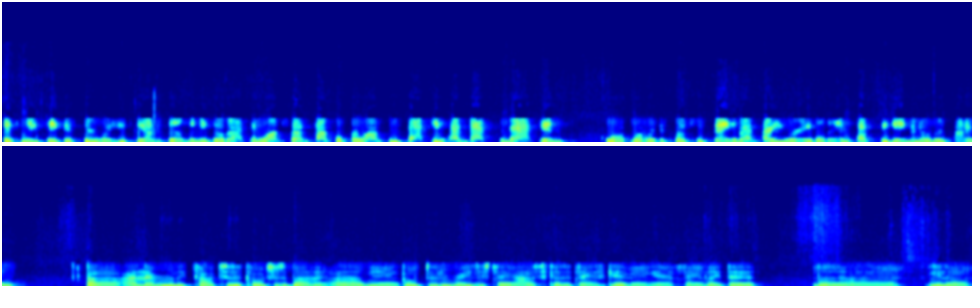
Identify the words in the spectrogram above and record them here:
But can you take us through what you see on film when you go back and watch that tackle for losses back you had back to back? And what, what were the coaches saying about how you were able to impact the game in overtime? Uh, I never really talked to the coaches about it. Uh, we didn't go through the Raiders thing, obviously because of Thanksgiving and things like that. But um, you know,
